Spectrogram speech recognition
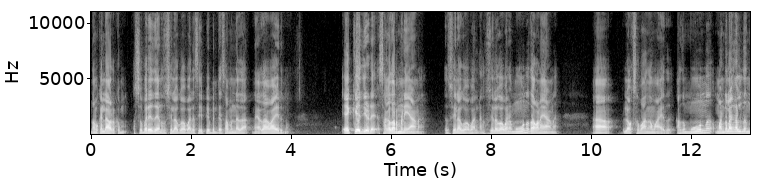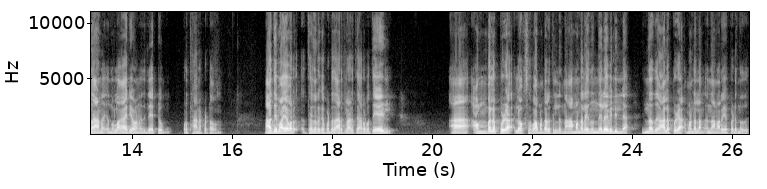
നമുക്കെല്ലാവർക്കും സുപരിതയാണ് സുശീല ഗോപാലൻ സി പി എമ്മിന്റെ സമുന്നത നേതാവായിരുന്നു. എ കെ ജിയുടെ സഹധർമ്മിണിയാണ് സുശീല ഗോപാലൻ സുശീല ഗോപാലൻ മൂന്ന് തവണയാണ് ലോക്സഭാംഗമായത്. അത് മൂന്ന് മണ്ഡലങ്ങളിൽ നിന്നാണ് എന്നുള്ള കാര്യമാണ് ഇതിൽ ഏറ്റവും പ്രധാനപ്പെട്ടതൊന്ന്. ആദ്യമായി അവർ തിരഞ്ഞെടുക്കപ്പെട്ടത് ആയിരത്തി തൊള്ളായിരത്തി അറുപത്തി ഏഴിൽ അമ്പലപ്പുഴ ലോക്സഭാ മണ്ഡലത്തിൽ നിന്ന്. ആ മണ്ഡലം ഇന്ന് നിലവിലില്ല. ഇന്നത് ആലപ്പുഴ മണ്ഡലം എന്നാണ് അറിയപ്പെടുന്നത്.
